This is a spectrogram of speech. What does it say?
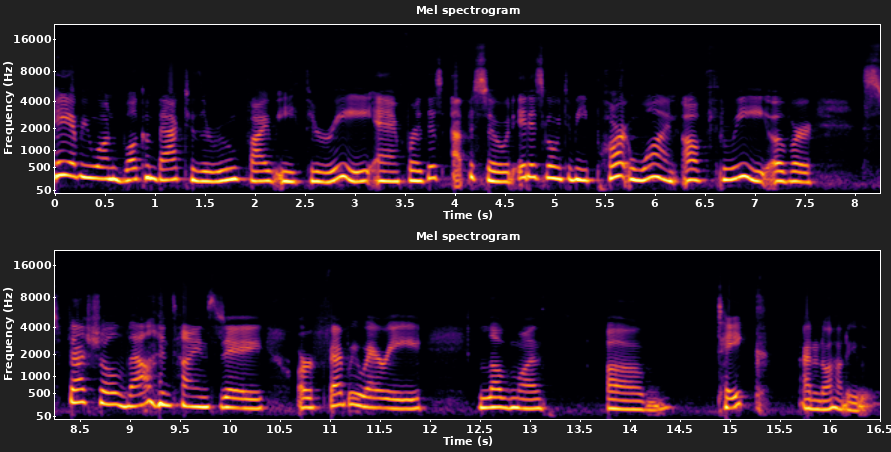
Hey everyone, welcome back to the Room 5E3. And for this episode, it is going to be part one of three of our special Valentine's Day or February Love Month um, take. I don't know how to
